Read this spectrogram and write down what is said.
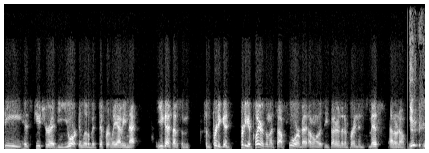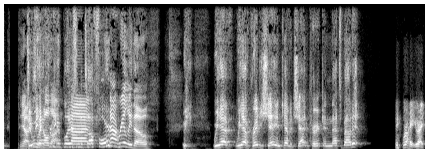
see his future at New York a little bit differently. I mean that you guys have some some pretty good pretty good players on the top four, but I don't know is he better than a Brendan Smith? I don't know. Do, No, do we wait, have hold pretty on. good players in the top four? Not really, though. We have we have Brady Skjei and Kevin Shattenkirk, and that's about it. right, right.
